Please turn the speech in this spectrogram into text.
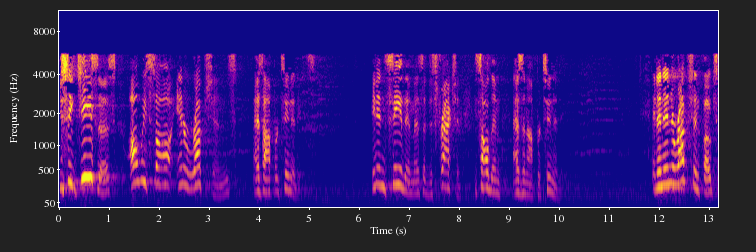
You see, Jesus always saw interruptions as opportunities. He didn't see them as a distraction, he saw them as an opportunity. And an interruption, folks,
